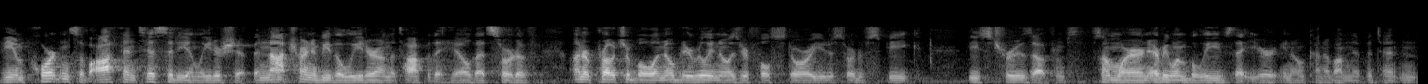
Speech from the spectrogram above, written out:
the importance of authenticity in leadership and not trying to be the leader on the top of the hill that's sort of unapproachable and nobody really knows your full story. You just sort of speak these truths out from somewhere and everyone believes that you're, you know, kind of omnipotent and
